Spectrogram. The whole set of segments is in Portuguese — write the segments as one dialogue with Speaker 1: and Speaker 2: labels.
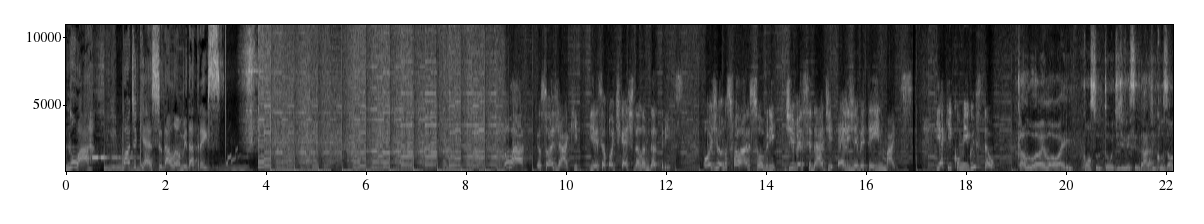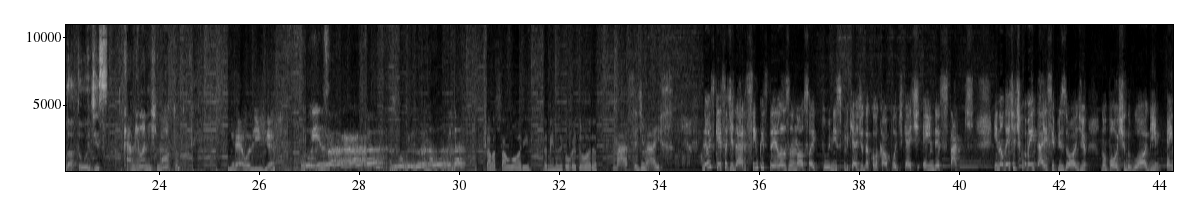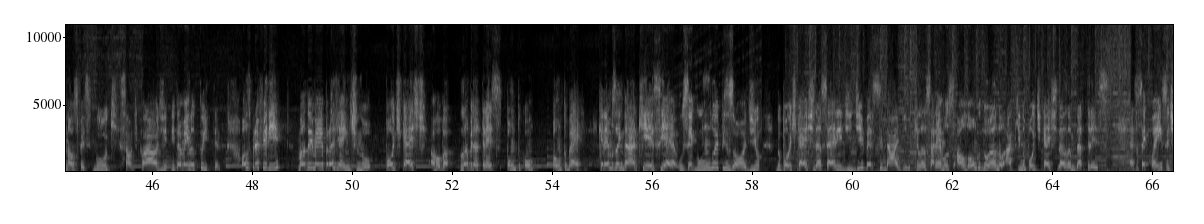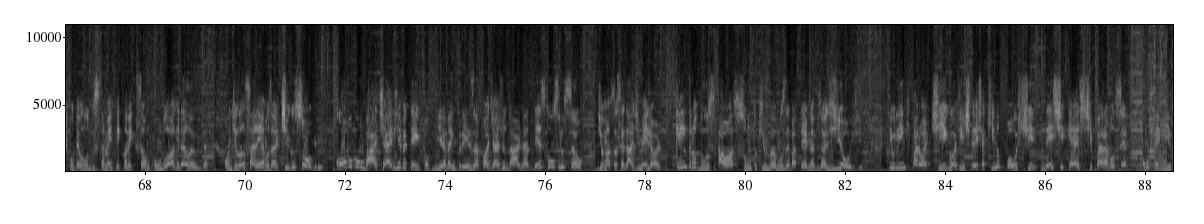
Speaker 1: No ar, podcast da Lambda 3.
Speaker 2: Olá, eu sou a Jaque e esse é o podcast da Lambda 3. Hoje vamos falar sobre diversidade LGBTI+. E aqui comigo estão
Speaker 3: Caluan Eloy, consultor de diversidade e inclusão da TODES.
Speaker 4: Camila Nishimoto.
Speaker 5: Mirella Olivia.
Speaker 6: Luísa Prata, desenvolvedora na Lambda.
Speaker 7: Sala Saori, também desenvolvedora.
Speaker 2: Massa demais! Não esqueça de dar cinco estrelas no nosso iTunes, porque ajuda a colocar o podcast em destaque. E não deixe de comentar esse episódio no post do blog, em nosso Facebook, SoundCloud e também no Twitter. Ou se preferir, manda um e-mail pra gente no podcast@lambda3.com.br. Queremos lembrar que esse é o segundo episódio do podcast da série de diversidade que lançaremos ao longo do ano aqui no podcast da Lambda 3. Essa sequência de conteúdos também tem conexão com o blog da Lambda, onde lançaremos artigos sobre como o combate à LGBTfobia na empresa pode ajudar na desconstrução de uma sociedade melhor, que introduz ao assunto que vamos debater no episódio de hoje. E o link para o artigo a gente deixa aqui no post deste cast para você conferir.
